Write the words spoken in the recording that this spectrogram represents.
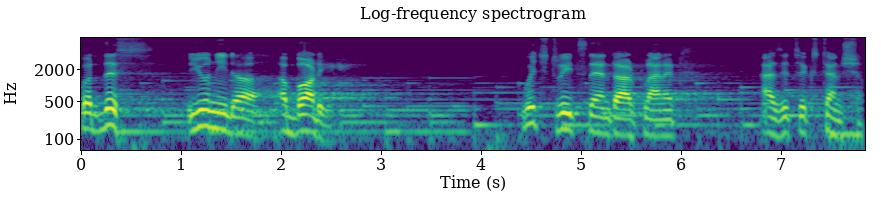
For this, you need a, a body which treats the entire planet as its extension,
